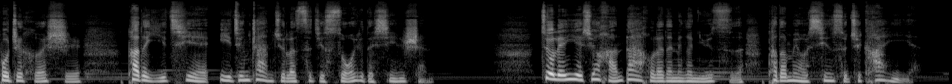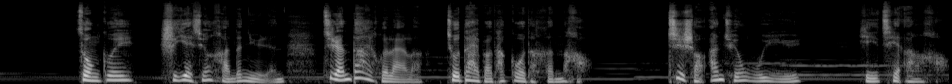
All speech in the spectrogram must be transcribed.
不知何时，他的一切已经占据了自己所有的心神，就连叶轩寒带回来的那个女子，他都没有心思去看一眼。总归是叶轩寒的女人，既然带回来了，就代表她过得很好，至少安全无虞，一切安好。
